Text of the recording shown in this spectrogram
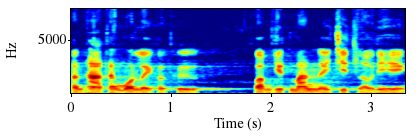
ปัญหาทั้งหมดเลยก็คือ ความยึดมั่นในจิตเรานี่เอง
